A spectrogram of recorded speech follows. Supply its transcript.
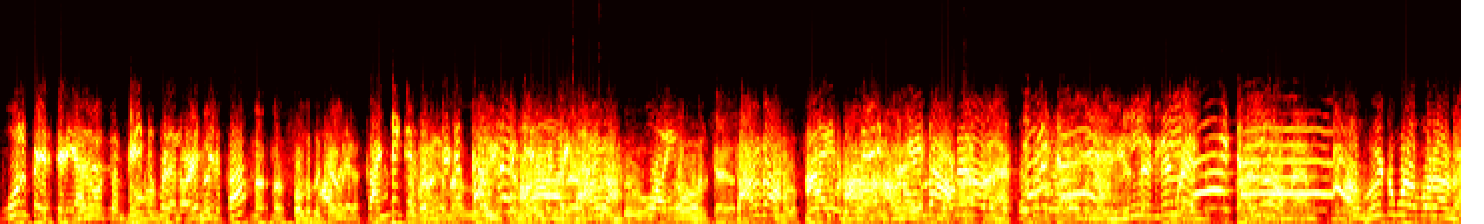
ஊர் பேர் தெரியாத ஒருத்தன் வீட்டுக்குள்ள நுழைஞ்சிருக்கா நான் சொல்றது கேளுங்க. கண்டிக்க பாருங்க, நான் சாரதா. அவனை. அந்த photo நில்லு, நில்லு. ஐயோ, வீட்டுக்குள்ள போறானே.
